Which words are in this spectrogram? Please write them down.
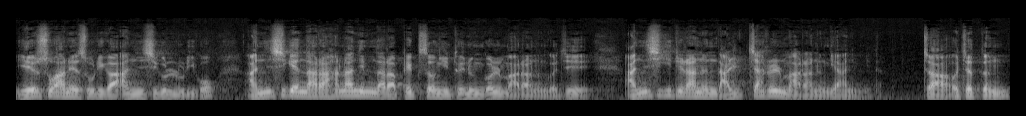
예수 안에서 우리가 안식을 누리고 안식의 나라 하나님 나라 백성이 되는 걸 말하는 거지 안식일이라는 날짜를 말하는 게 아닙니다. 자, 어쨌든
